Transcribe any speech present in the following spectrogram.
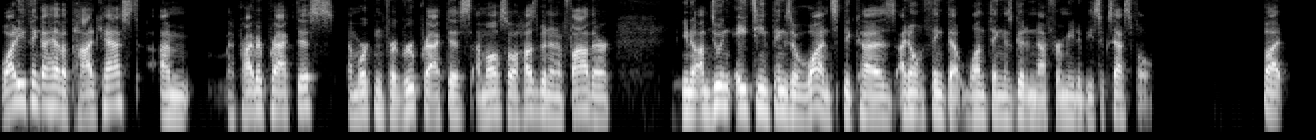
Why do you think I have a podcast? I'm my private practice. I'm working for a group practice. I'm also a husband and a father. You know, I'm doing 18 things at once because I don't think that one thing is good enough for me to be successful. But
